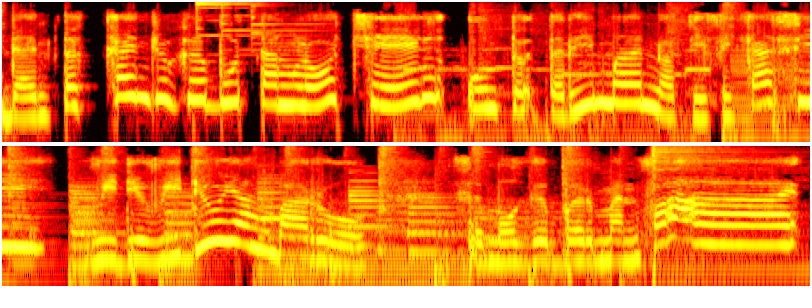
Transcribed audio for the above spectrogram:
dan tekan juga butang loceng untuk terima notifikasi video-video yang baru. Semoga bermanfaat.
